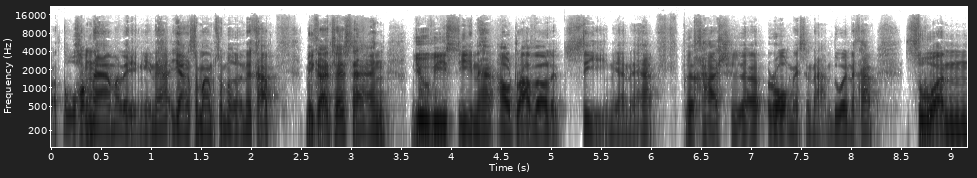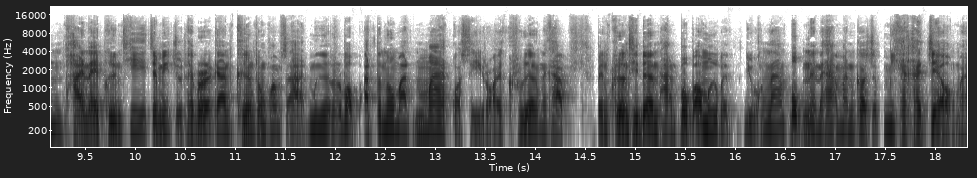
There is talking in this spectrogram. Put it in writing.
ประตูห้องน้ำอะไรอย่างนี้นะอย่างสม่ำเสมอนะครับ มีการใช้แสง UVC นะฮะ ultraviolet 4เนี่ยนะฮะเพื่อฆ่าเชื้อโรคในสนามด้วยนะครับ ส่วนภายในพื้นที่จะมีจุดให้บริการเครื่องทำความสะอาดมือระบบอัตโนมัติมากกว่า 400 เครื่องนะครับ เป็นเครื่องที่เดินผ่านปุ๊บ เอามือไปอยู่ข้างน้ำปุ๊บเนี่ยนะฮะมันก็จะมีคล้ายๆเจลออกมา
